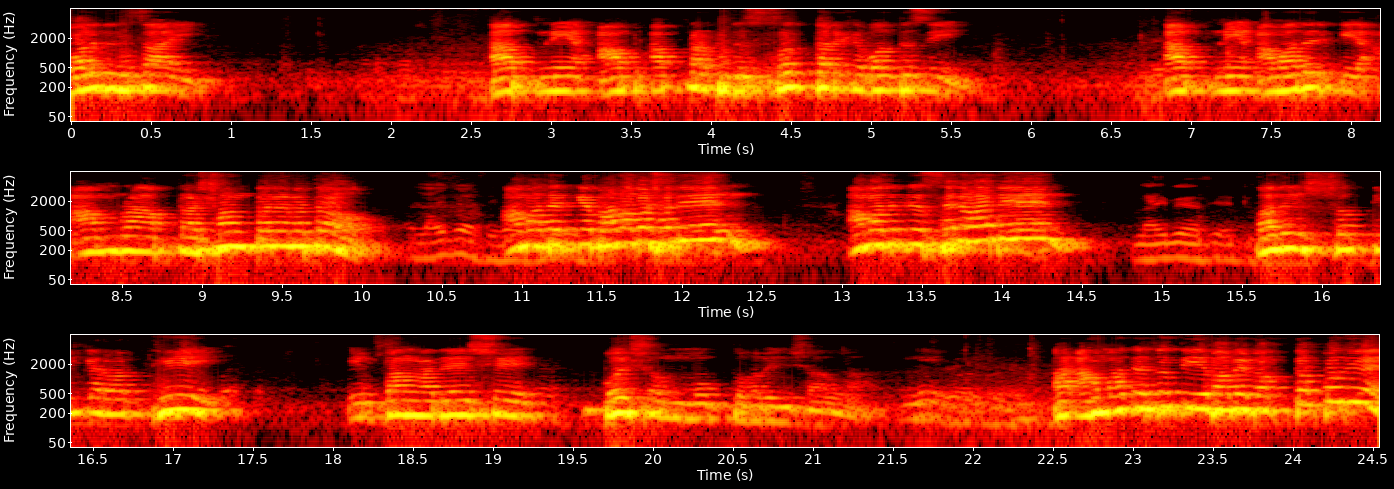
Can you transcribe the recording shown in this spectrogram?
বলে দিতে চাই, আপনি আপনার প্রতি শ্রদ্ধা রেখে বলতেছি আপনি আমাদেরকে, আমরা আপনার সন্তানের মতো। আমাদেরকে ভালোবাসা দিন, আমাদেরকে স্নেহ দিন। সত্যিকার অর্থে এই বাংলাদেশে বৈষম্য মুক্ত হবে ইনশাআল্লাহ। আর আমাদের যদি এভাবে বক্তব্য দিয়ে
